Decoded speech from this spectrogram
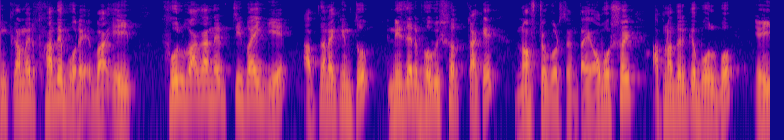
ইনকামের ফাঁদে পড়ে বা এই ফুল বাগানের চিপায় গিয়ে আপনারা কিন্তু নিজের ভবিষ্যৎটাকে নষ্ট করছেন। তাই অবশ্যই আপনাদেরকে বলব, এই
